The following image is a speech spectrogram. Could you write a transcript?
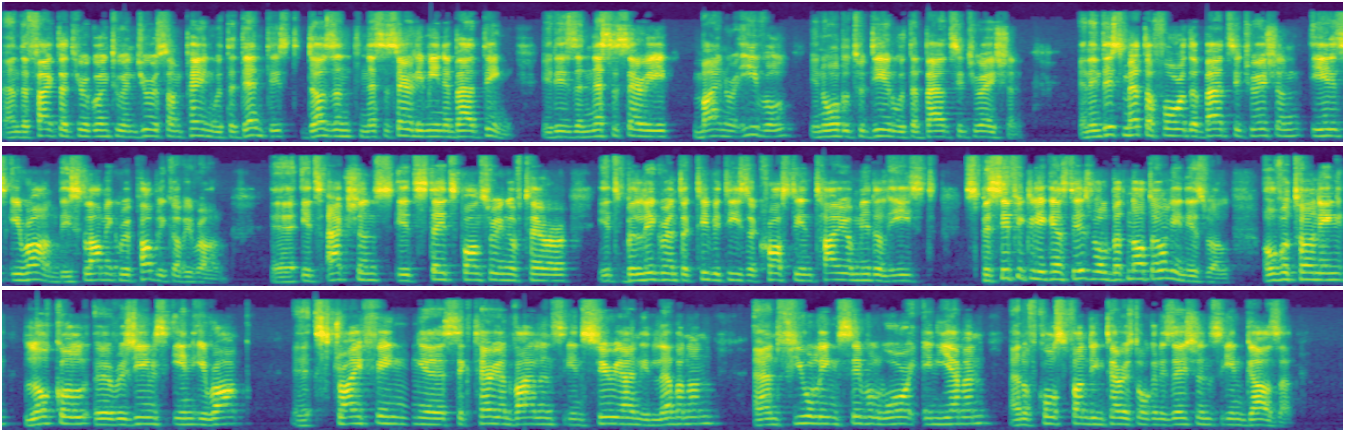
And the fact that you're going to endure some pain with the dentist doesn't necessarily mean a bad thing. It is a necessary minor evil in order to deal with a bad situation. And in this metaphor, the bad situation is Iran, the Islamic Republic of Iran. Uh, its actions, its state sponsoring of terror, its belligerent activities across the entire Middle East, specifically against Israel, but not only in Israel, overturning local uh, regimes in Iraq, uh, strifing uh, sectarian violence in Syria and in Lebanon, and fueling civil war in Yemen, and of course, funding terrorist organizations in Gaza.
